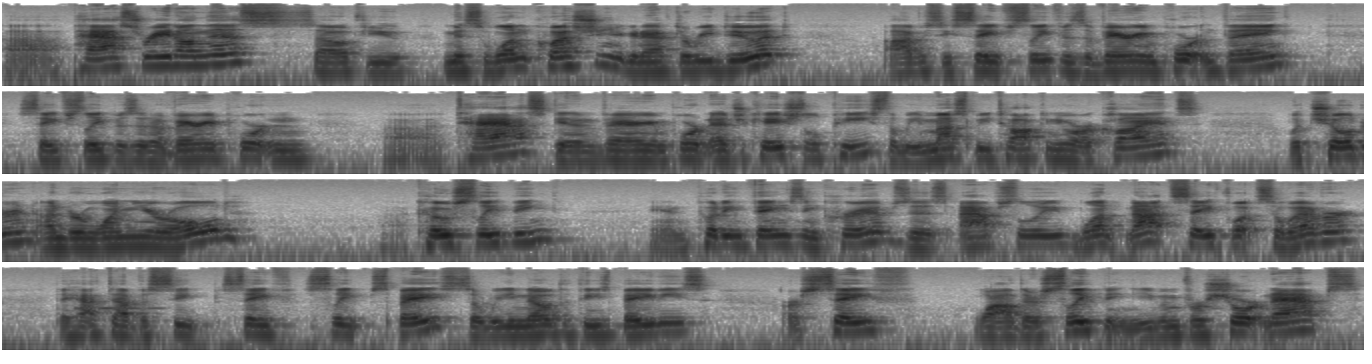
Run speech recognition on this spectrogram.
uh, pass rate on this. So if you miss one question, you're going to have to redo it. Obviously, safe sleep is a very important thing. Safe sleep is a very important uh, task and a very important educational piece that we must be talking to our clients with children under one year old. Uh, co sleeping and putting things in cribs is absolutely one, not safe whatsoever. They have to have a safe sleep space so we know that these babies are safe while they're sleeping. Even for short naps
